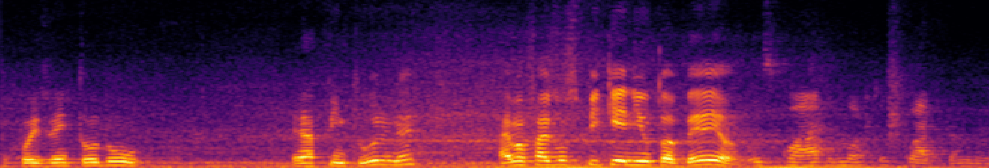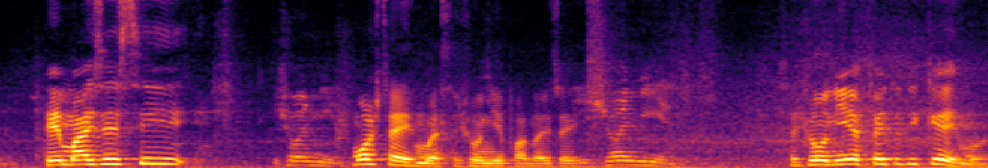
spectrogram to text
Depois vem todo é a pintura, né? A irmã faz uns pequenininhos também, ó. Os quadros, mostra os quadros também. Tem mais esse. Joaninha. Mostra aí, irmã, essa joaninha pra nós aí. Joaninha. Essa joaninha é feita de quê, irmã?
